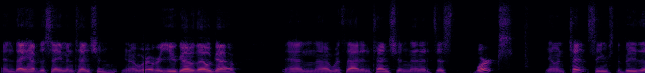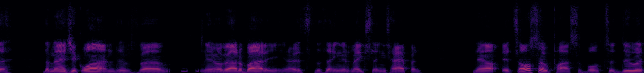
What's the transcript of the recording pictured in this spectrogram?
And they have the same intention. You know, wherever you go, they'll go. And uh, with that intention, then it just works. You know, intent seems to be the the magic wand of uh, you know of out of body. You know, it's the thing that makes things happen. Now, it's also possible to do it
